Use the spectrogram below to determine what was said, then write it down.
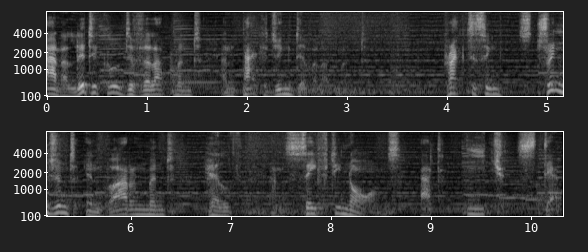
Analytical Development and Packaging Development. Practicing stringent environment, health and safety norms at each step.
